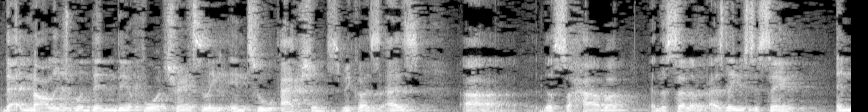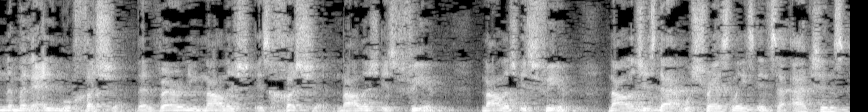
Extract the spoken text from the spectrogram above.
that knowledge will then therefore translate into actions because as uh, the Sahaba and the Salaf, as they used to say, إِنَّمَا الْعِلْمُ خَشْيَ That verily knowledge is khashya. Knowledge is fear. Knowledge is fear. Knowledge is that which translates into actions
